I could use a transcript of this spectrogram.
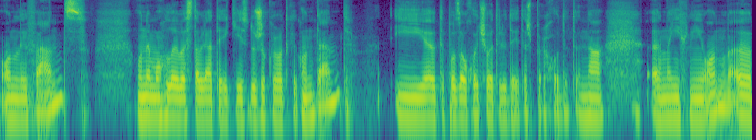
OnlyFans вони могли виставляти якийсь дуже короткий контент. І, типу, заохочувати людей теж переходити на на їхній он, е,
